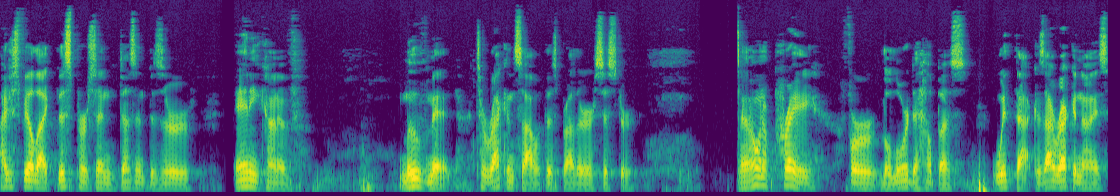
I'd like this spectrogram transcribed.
I just feel like this person doesn't deserve any kind of movement to reconcile with this brother or sister. And I want to pray for the Lord to help us with that because I recognize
